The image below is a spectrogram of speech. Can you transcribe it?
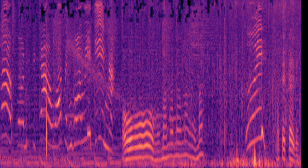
ถ้าฝนสิก้าวว่าเป็นพ่อวิดินอะ โอ้ มามามามามาเอ้ย มาใกล้ๆหน่อย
